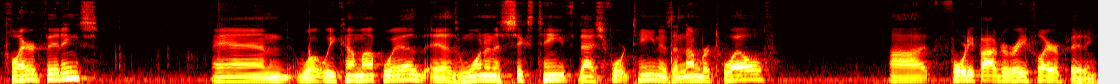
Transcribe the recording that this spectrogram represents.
flared fittings. And what we come up with is 1 and a 16th dash 14 is a number 12, uh, 45 degree flared fitting.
